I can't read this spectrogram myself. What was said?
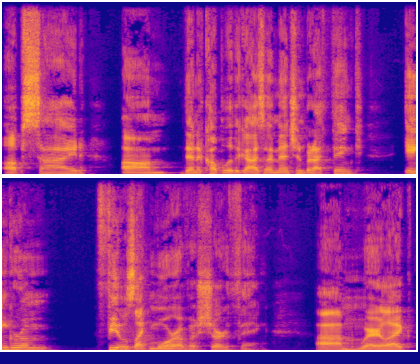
upside um, than a couple of the guys I mentioned, but I think Ingram feels like more of a sure thing. Um, mm. Where, like,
